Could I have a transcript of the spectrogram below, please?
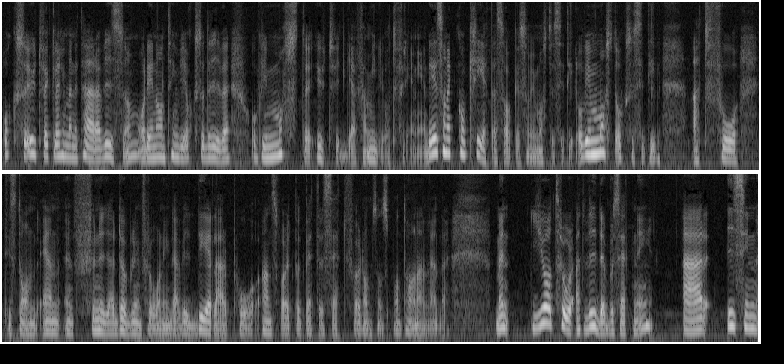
också utveckla humanitära visum och det är någonting vi också driver. Och vi måste utvidga familjeåterföreningen. Det är sådana konkreta saker som vi måste se till. Och vi måste också se till att få till stånd en, en förnyad Dublinförordning där vi delar på ansvaret på ett bättre sätt för de som spontananländer. Men jag tror att vidarebosättning är i sin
